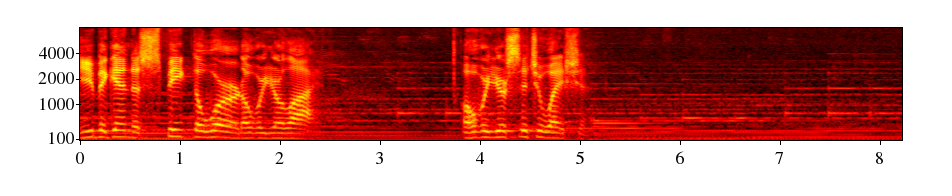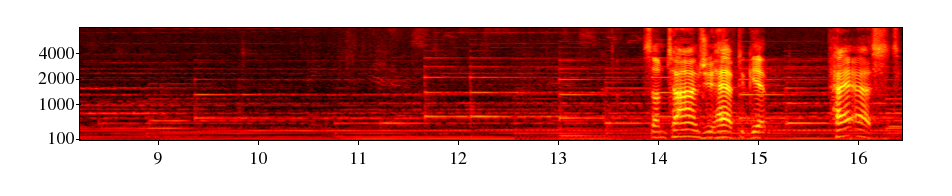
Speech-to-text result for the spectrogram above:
you begin to speak the word over your life, over your situation. Sometimes you have to get past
